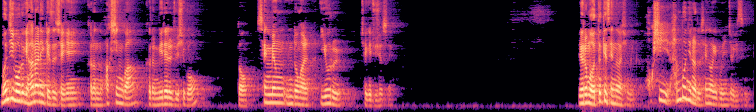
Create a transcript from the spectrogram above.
뭔지 모르게 하나님께서 제게 그런 확신과 그런 미래를 주시고 또 생명 운동할 이유를 제게 주셨어요. 여러분 어떻게 생각하십니까? 혹시 한 번이라도 생각해 보신 적 있습니까?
